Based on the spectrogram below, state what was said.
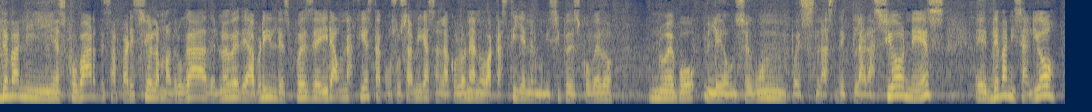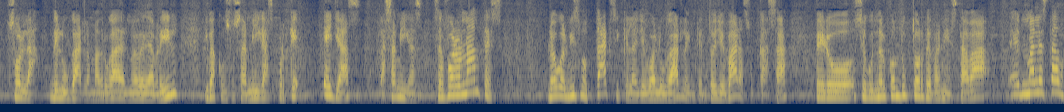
Devani Escobar desapareció la madrugada del 9 de abril después de ir a una fiesta con sus amigas en la colonia Nueva Castilla, en el municipio de Escobedo, Nuevo León. Según pues las declaraciones, eh, Devani salió sola del lugar la madrugada del 9 de abril, iba con sus amigas porque ellas, las amigas, se fueron antes. Luego el mismo taxi que la llevó al lugar la intentó llevar a su casa, pero según el conductor, Devani estaba en mal estado.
